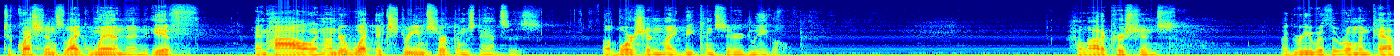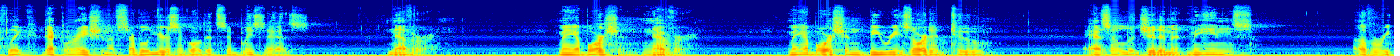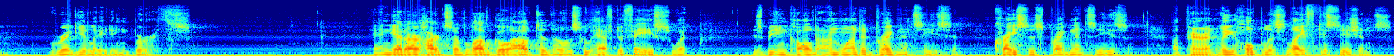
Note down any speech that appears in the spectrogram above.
To questions like when and if and how and under what extreme circumstances abortion might be considered legal. A lot of Christians agree with the Roman Catholic declaration of several years ago that simply says, Never may abortion, never may abortion be resorted to as a legitimate means of re- regulating births. And yet, our hearts of love go out to those who have to face what is being called unwanted pregnancies and crisis pregnancies, apparently hopeless life decisions,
